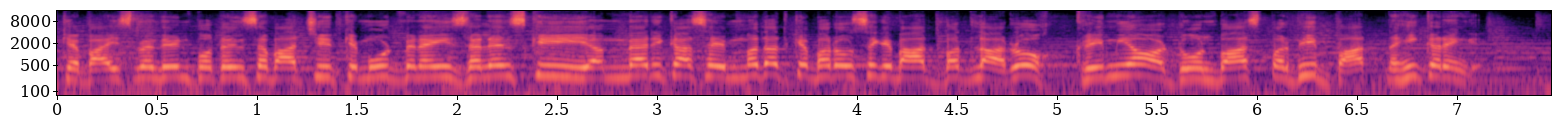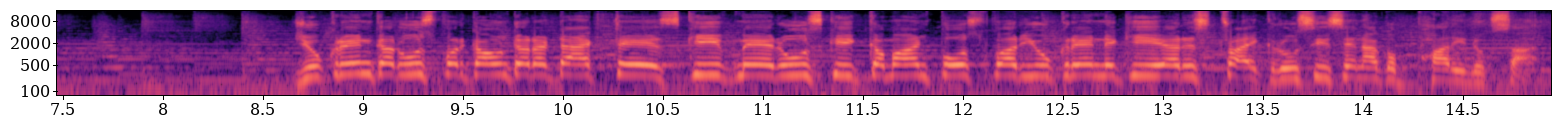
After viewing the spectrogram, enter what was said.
के 22वें दिन पुतिन से बातचीत के मूड में नहीं। जेलेंस्की अमेरिका से मदद के भरोसे के बाद बदला रुख। क्रीमिया और डोनबास पर भी बात नहीं करेंगे। यूक्रेन का रूस पर काउंटर अटैक तेज। कीव में रूस की कमांड पोस्ट पर यूक्रेन ने की एयर स्ट्राइक। रूसी सेना को भारी नुकसान।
